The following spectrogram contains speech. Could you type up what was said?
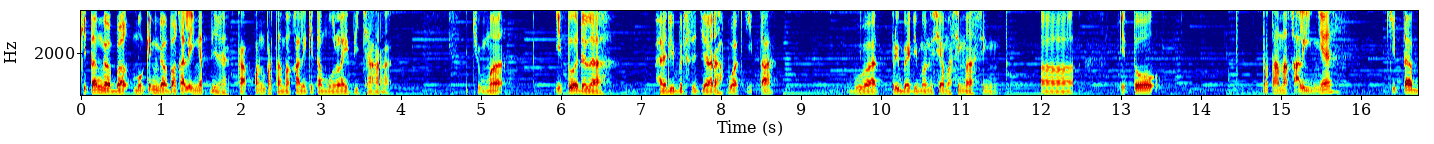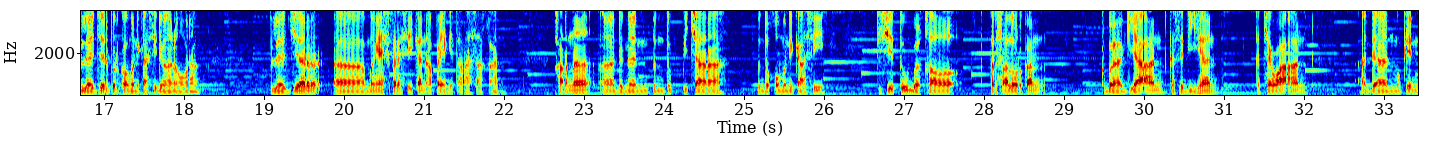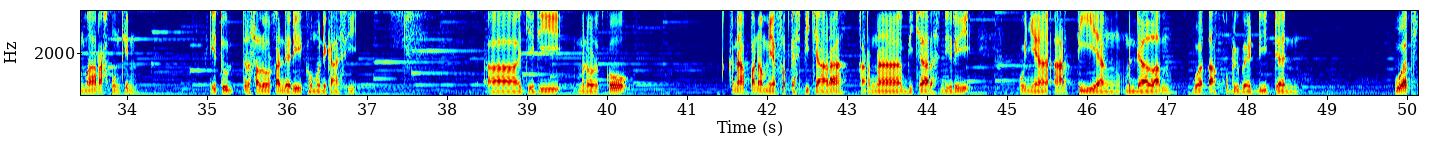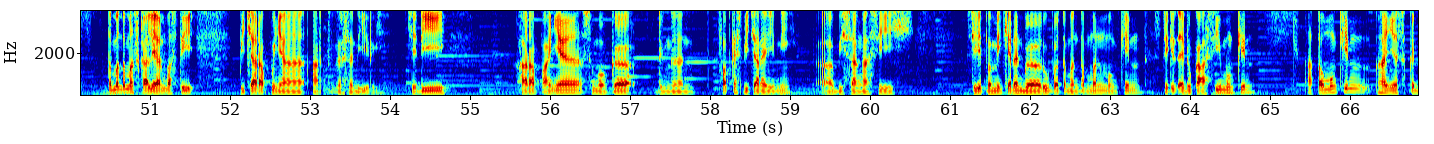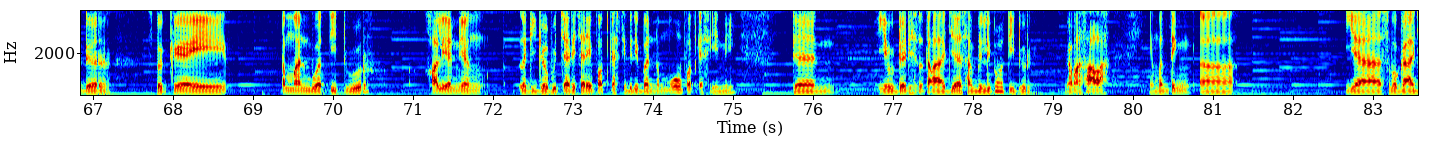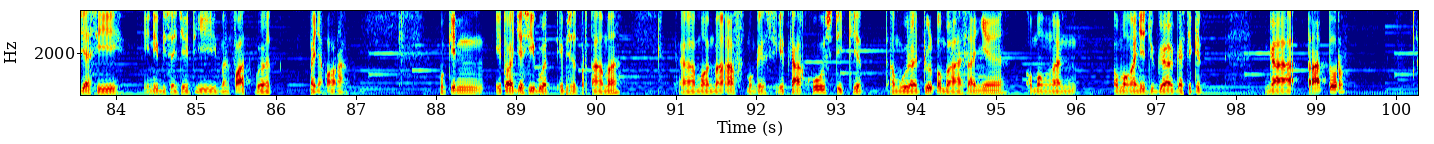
kita nggak mungkin nggak bakal inget ya kapan pertama kali kita mulai bicara. Cuma itu adalah hari bersejarah buat kita, buat pribadi manusia masing-masing. Uh, itu pertama kalinya kita belajar berkomunikasi dengan orang, belajar uh, mengekspresikan apa yang kita rasakan. Karena uh, dengan bentuk bicara, bentuk komunikasi, di situ bakal tersalurkan kebahagiaan, kesedihan, kecewaan, dan mungkin marah mungkin itu tersalurkan dari komunikasi Uh, jadi menurutku kenapa namanya podcast bicara? Karena bicara sendiri punya arti yang mendalam buat aku pribadi dan buat teman-teman sekalian pasti bicara punya arti tersendiri. Jadi harapannya semoga dengan podcast bicara ini uh, bisa ngasih sedikit pemikiran baru buat teman-teman, mungkin sedikit edukasi mungkin atau mungkin hanya sekedar sebagai teman buat tidur kalian yang lagi gabut cari-cari podcast tiba-tiba nemu podcast ini dan ya udah disetel aja sambil dibawa tidur. Nggak masalah. Yang penting uh, ya semoga aja sih ini bisa jadi manfaat buat banyak orang. Mungkin itu aja sih buat episode pertama. Uh, mohon maaf mungkin sedikit kaku sedikit amburadul pembahasannya omongan omongannya juga agak sedikit nggak teratur.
